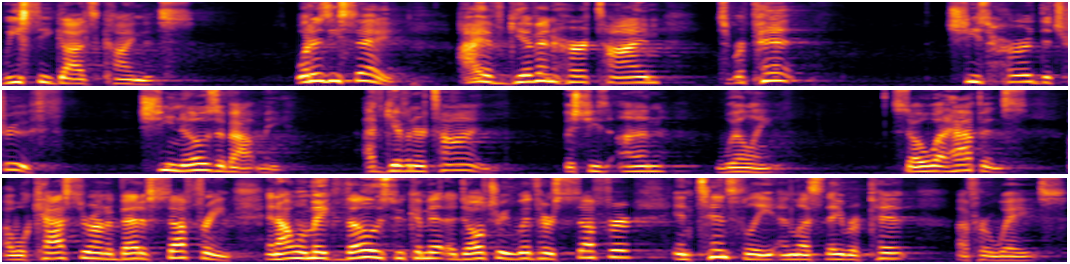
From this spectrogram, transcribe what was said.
we see God's kindness. What does he say? I have given her time to repent. She's heard the truth. She knows about me. I've given her time, but she's unwilling. So what happens? I will cast her on a bed of suffering, and I will make those who commit adultery with her suffer intensely unless they repent of her ways.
